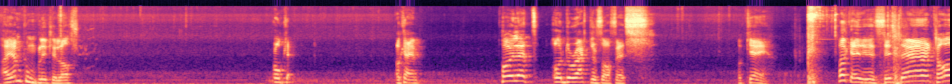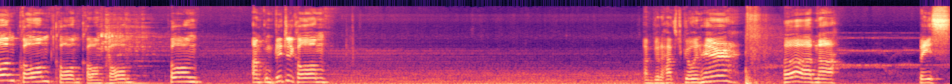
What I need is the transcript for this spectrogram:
I am completely lost. Okay. Okay. Toilet or director's office? Okay. Okay, just sit there. Calm, calm, calm, calm, calm, calm. I'm completely calm. I'm gonna have to go in here. Ah, nah. Please.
